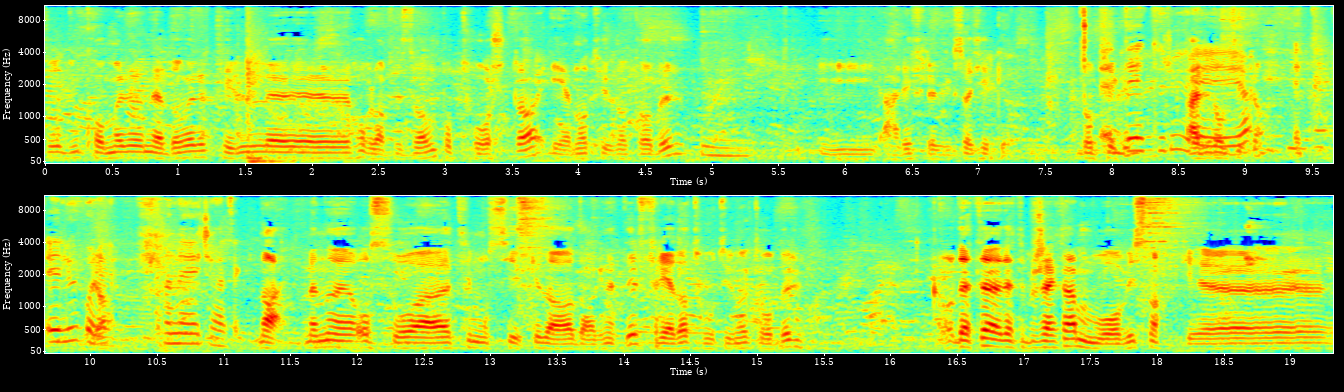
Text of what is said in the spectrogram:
Så du kommer nedover til eh, Hovlandfestivalen på torsdag 21. oktober. I, er det i Fredrikstad kirke? Domkirken? det tror Er det jeg ja. domkirka? Jeg, jeg lurer på det, Ja. men jeg er ikke helt sikker. Nei, men eh, også eh, til Moss kirke da dagen etter, fredag 22. oktober. Og dette, dette prosjektet her må vi snakke eh,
